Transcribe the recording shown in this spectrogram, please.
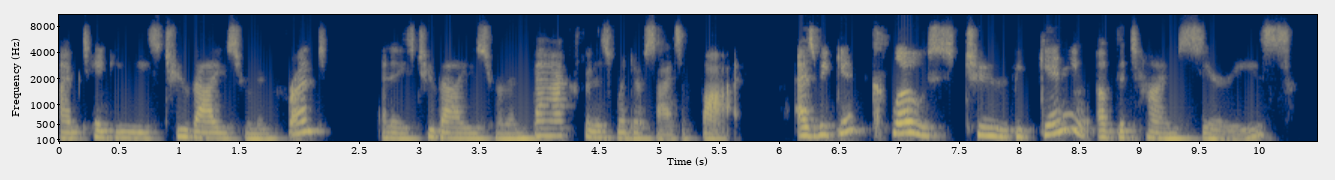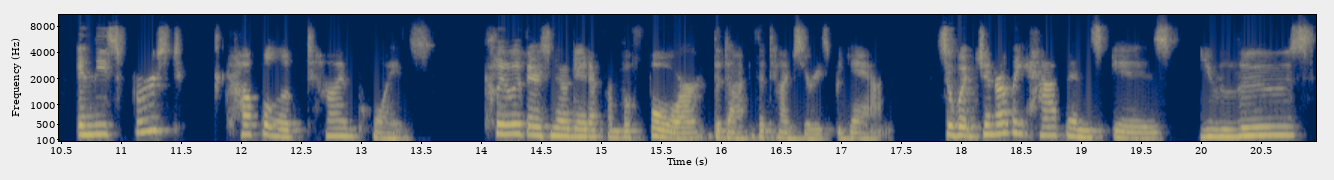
I'm taking these two values from in front and these two values from in back for this window size of five. As we get close to the beginning of the time series, in these first couple of time points, clearly there's no data from before the, the time series began. So what generally happens is you lose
